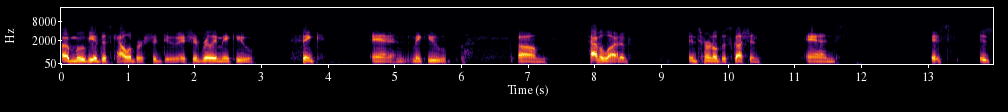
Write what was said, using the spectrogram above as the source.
a movie of this caliber should do. It should really make you think and make you um, have a lot of internal discussion, and it's it's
